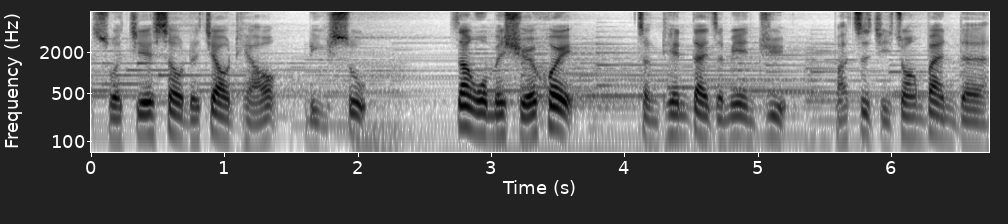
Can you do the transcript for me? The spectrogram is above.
所接受的教条礼数，让我们学会整天戴着面具，把自己装扮的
